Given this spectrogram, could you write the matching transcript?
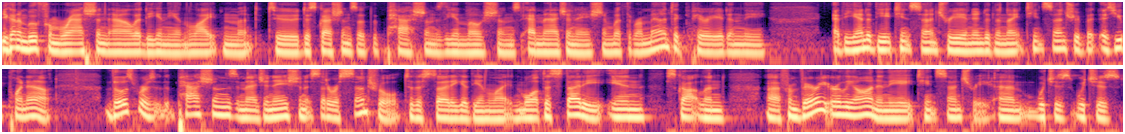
you kind of move from rationality in the Enlightenment to discussions of the passions, the emotions, imagination, with the Romantic period in the at the end of the 18th century and into the 19th century. But as you point out, those were passions, imagination, et cetera, central to the study of the Enlightenment. Well, to study in Scotland uh, from very early on in the 18th century, um, which is which is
